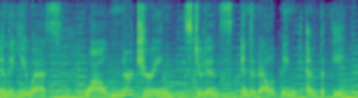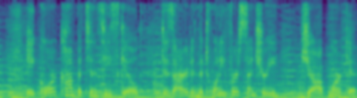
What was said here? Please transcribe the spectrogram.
in the U.S. while nurturing students in developing empathy, a core competency skill desired in the 21st century job market.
